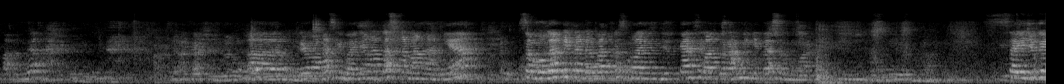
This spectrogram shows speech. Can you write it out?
Pak Angga. Eh, terima kasih banyak atas kenangannya. Semoga kita dapat terus melanjutkan silaturahmi kita semua. Saya juga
